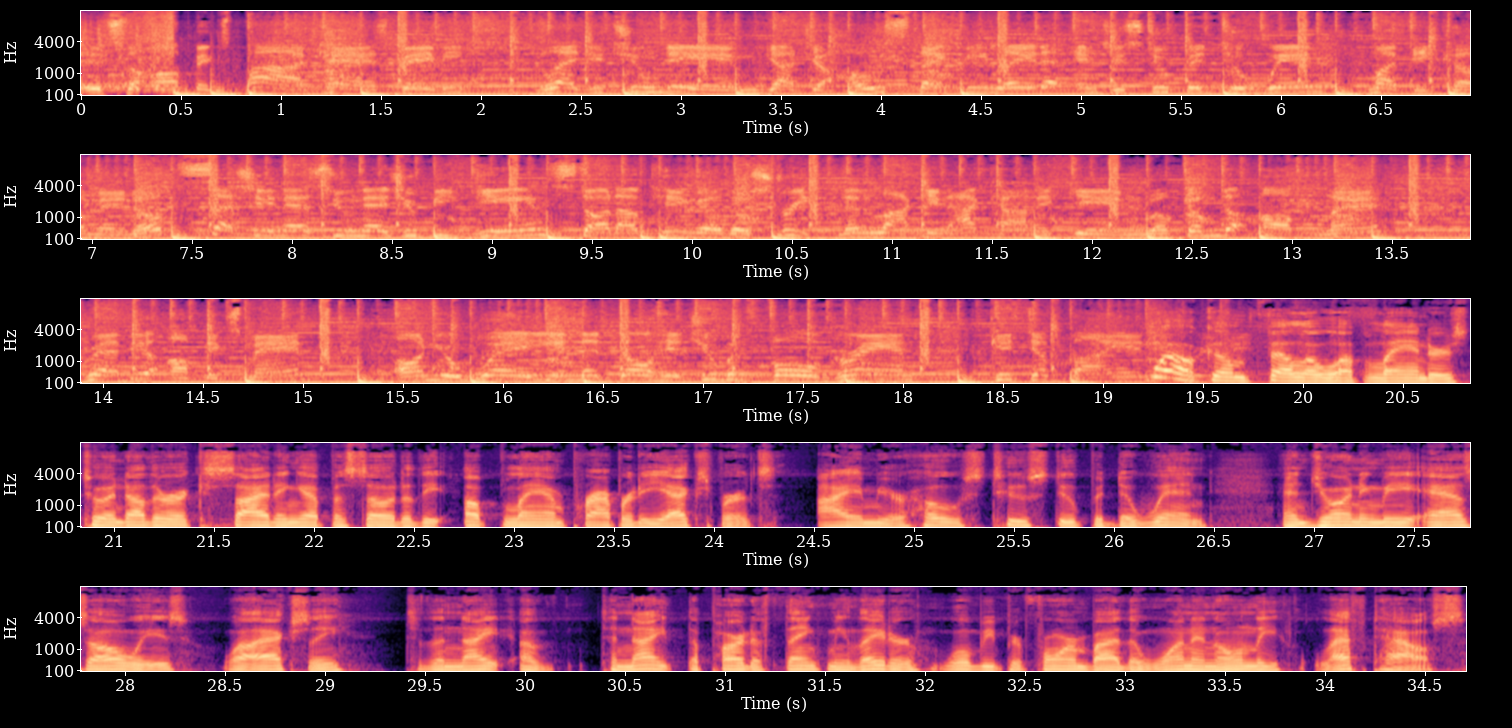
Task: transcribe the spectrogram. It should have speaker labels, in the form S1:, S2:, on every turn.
S1: It's the UpX Podcast, baby. Glad you tuned in. Got your host, thank me later, and you're stupid to win. Might become an obsession as soon as you begin. Start out king of the street, then lock in iconic in. Welcome to Upland. Grab your UpX, man. On your way, and the door hit you with full grand. Get to buying.
S2: Welcome, fellow Uplanders, to another exciting episode of the Upland Property Experts. I am your host, Too Stupid to Win, and joining me, as always, well, actually, to the night of tonight, the part of Thank Me Later will be performed by the one and only LeftHouse.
